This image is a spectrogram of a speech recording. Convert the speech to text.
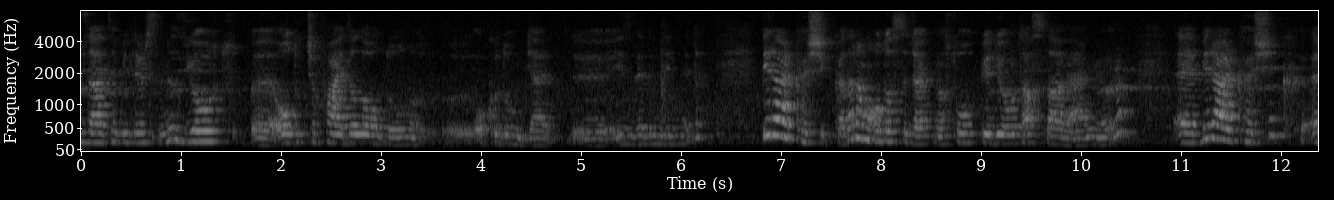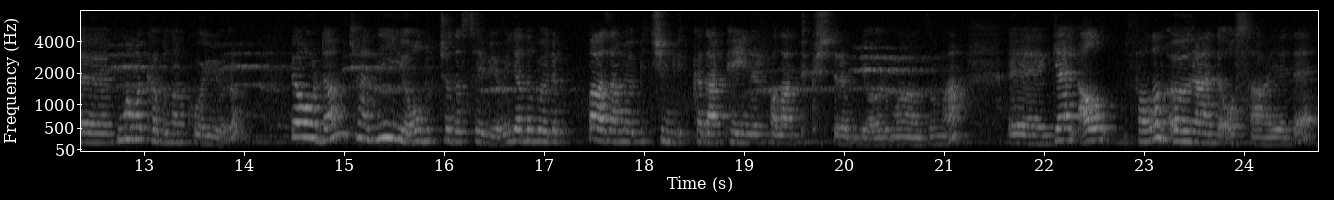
düzeltebilirsiniz. Yoğurt e, oldukça faydalı olduğunu e, okudum, gel, e, izledim, dinledim. Birer kaşık kadar ama oda sıcaklığında soğuk bir yoğurt asla vermiyorum. E, birer kaşık e, mama kabına koyuyorum. Ve oradan kendi yiyor, oldukça da seviyor. Ya da böyle bazen böyle bir çimdik kadar peynir falan tıkıştırabiliyorum ağzıma. E, gel al falan öğrendi o sayede.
